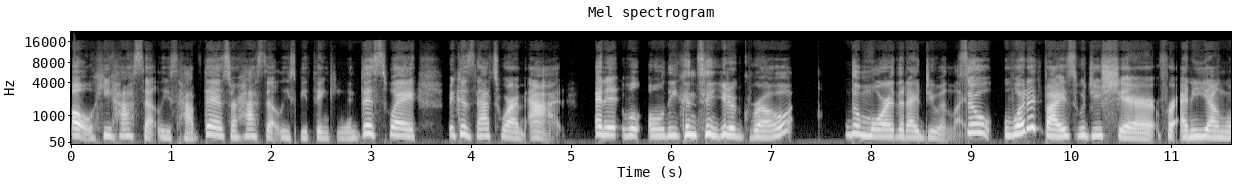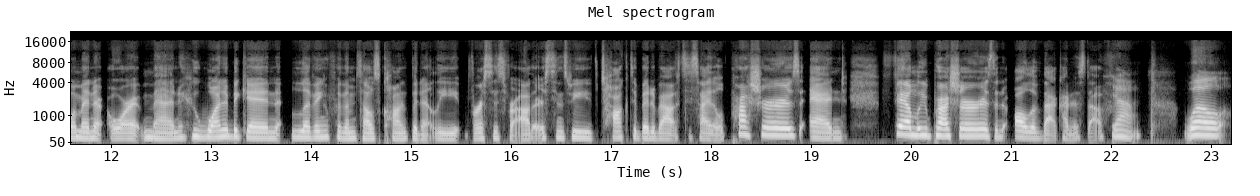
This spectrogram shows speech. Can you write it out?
oh, he has to at least have this or has to at least be thinking in this way because that's where I'm at. And it will only continue to grow the more that I do in life. So, what advice would you share for any young woman or men who want to begin living for themselves confidently versus for others? Since we've talked a bit about societal pressures and family pressures and all of that kind of stuff. Yeah. Well,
